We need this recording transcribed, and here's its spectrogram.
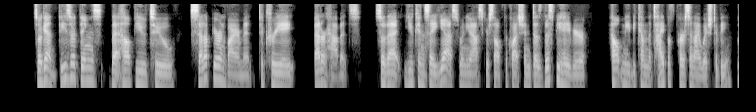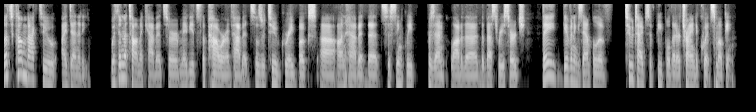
So again, these are things that help you to set up your environment to create better habits so that you can say yes when you ask yourself the question, does this behavior help me become the type of person I wish to be. Let's come back to identity. Within Atomic Habits, or maybe it's The Power of Habits, those are two great books uh, on habit that succinctly present a lot of the, the best research. They give an example of two types of people that are trying to quit smoking.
